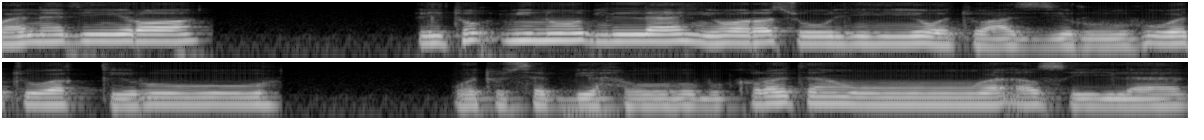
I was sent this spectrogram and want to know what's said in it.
ونذيرا لتؤمنوا بالله ورسوله وتعزروه وتوقروه وتسبحوه بكرة وأصيلا.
